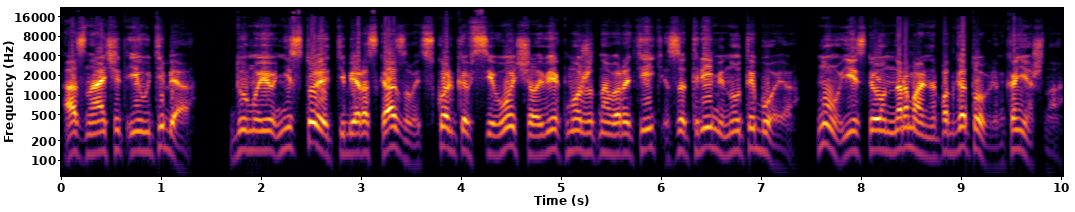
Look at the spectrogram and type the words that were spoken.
а значит и у тебя. Думаю, не стоит тебе рассказывать, сколько всего человек может наворотить за 3 минуты боя. Ну, если он нормально подготовлен, конечно.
